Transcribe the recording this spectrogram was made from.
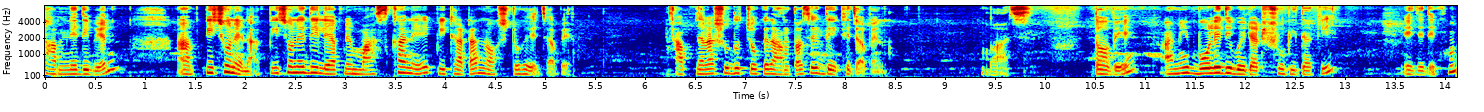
সামনে দিবেন পিছনে না, পিছনে দিলে আপনি মাঝখানে পিঠাটা নষ্ট হয়ে যাবে। আপনারা শুধু চোখের আন্তাজে দেখে যাবেন। বাস। তবে আমি বলে দিব এটার সুবিধা কি? এই যে দেখুন।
